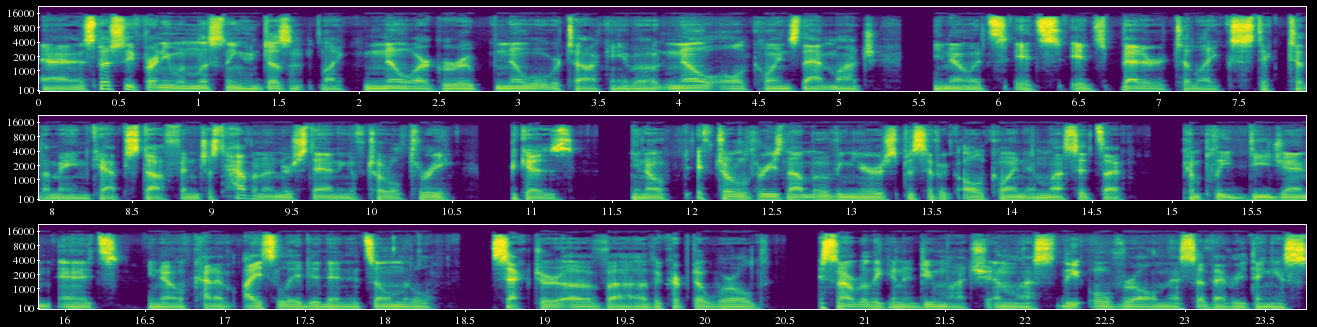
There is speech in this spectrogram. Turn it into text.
and especially for anyone listening who doesn't like know our group, know what we're talking about, know altcoins that much you know it's it's it's better to like stick to the main cap stuff and just have an understanding of total three because you know if total three is not moving your specific altcoin unless it's a complete degen and it's you know kind of isolated in its own little sector of uh, the crypto world it's not really going to do much unless the overallness of everything is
